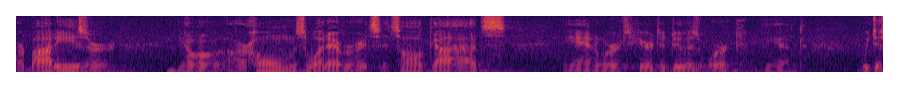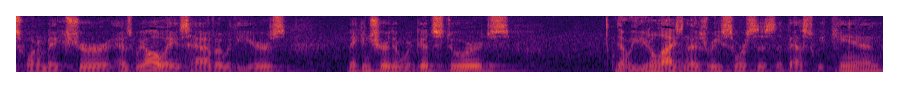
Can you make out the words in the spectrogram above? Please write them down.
our bodies or you know, our homes, whatever. It's, it's all God's, and we're here to do His work. And we just want to make sure, as we always have over the years, making sure that we're good stewards, that we're utilizing those resources the best we can.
